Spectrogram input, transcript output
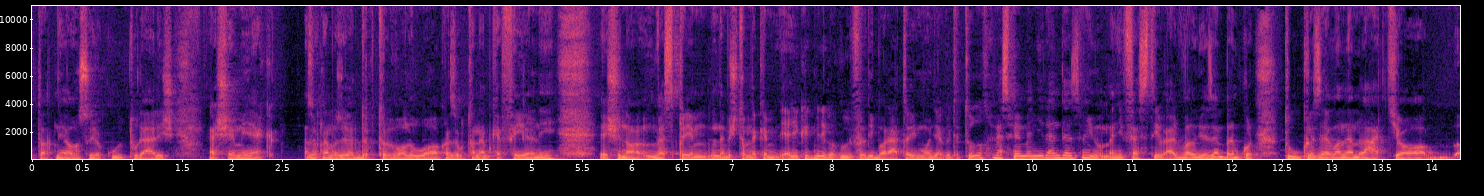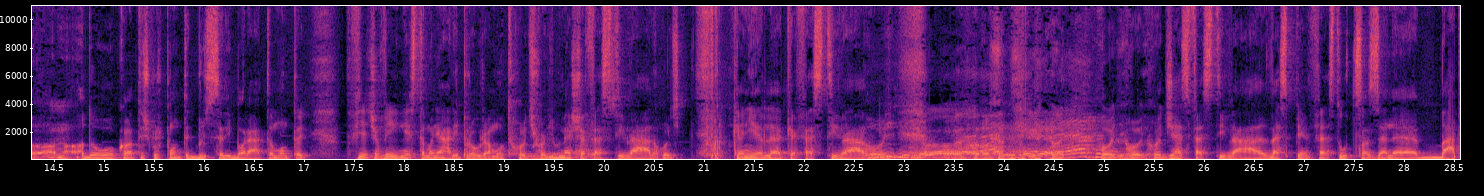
hozzászoktatni ahhoz, hogy a kulturális események azok nem az ördögtől valóak, azoktól nem kell félni. És na, Veszprém, nem is tudom, nekem egyébként mindig a külföldi barátaim mondják, hogy te tudod, hogy Veszprém mennyi rendezvény van, mennyi fesztivál? Valahogy az ember, amikor túl közel van, nem látja a, a, a dolgokat, és most pont egy brüsszeli barátom mondta, hogy figyelj, csak végignéztem a nyári programot, hogy, hogy mesefesztivál, hogy kenyérlelke fesztivál, hogy, hogy, hogy, hogy jazz fesztivál, Veszprém fest, utcazene, báb,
